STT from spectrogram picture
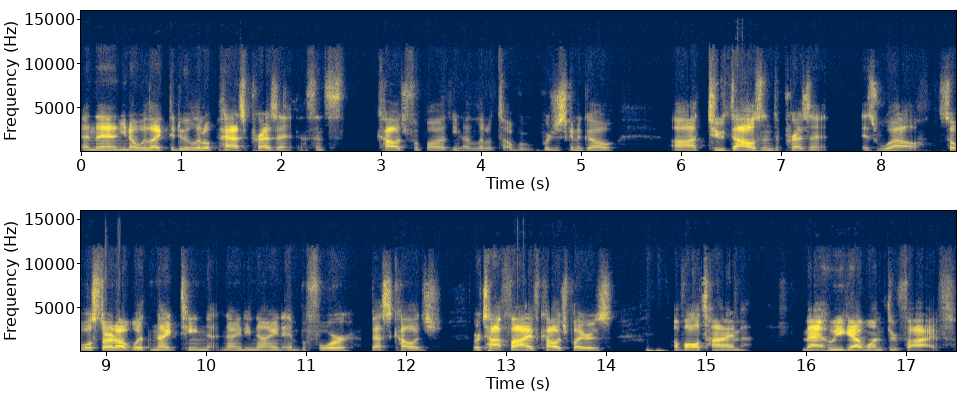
And then, you know, we like to do a little past present since college football, you know, a little, t- we're just going to go uh, 2000 to present as well. So we'll start out with 1999 and before best college or top five college players of all time. Matt, who you got one through five?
